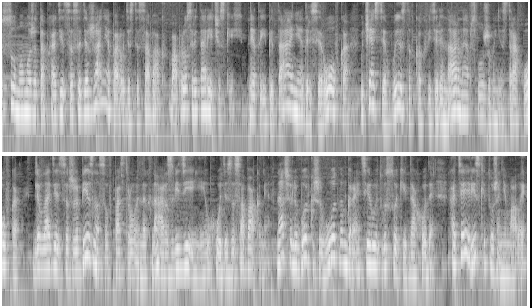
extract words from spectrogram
сумму может обходиться содержание породистых собак – вопрос риторический. Это и питание, дрессировка, участие в выставках, ветеринарное обслуживание, страховка. Для владельцев же бизнесов, построенных на разведении и уходе за собаками, наша любовь к животным гарантирует высокие доходы, хотя и риски тоже немалые.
